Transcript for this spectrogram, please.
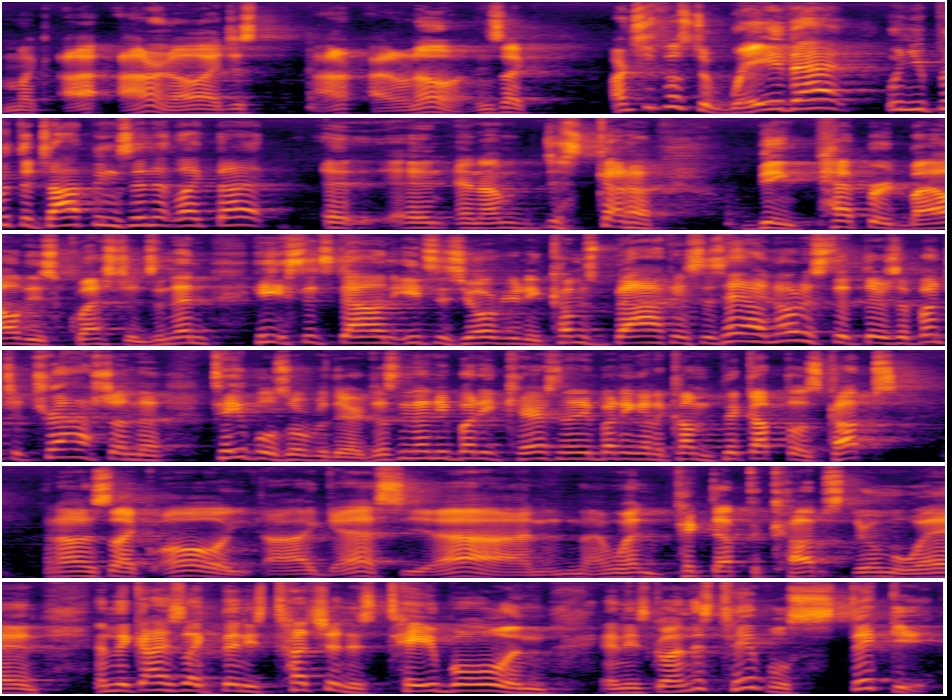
I'm like, I, I don't know. I just, I don't, I don't know. And he's like, aren't you supposed to weigh that when you put the toppings in it like that? And, and, and I'm just kind of being peppered by all these questions. And then he sits down, eats his yogurt, and he comes back and says, Hey, I noticed that there's a bunch of trash on the tables over there. Doesn't anybody care? Isn't anybody going to come pick up those cups? And I was like, oh, I guess, yeah. And I went and picked up the cups, threw them away. And, and the guy's like, then he's touching his table and, and he's going, this table's sticky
